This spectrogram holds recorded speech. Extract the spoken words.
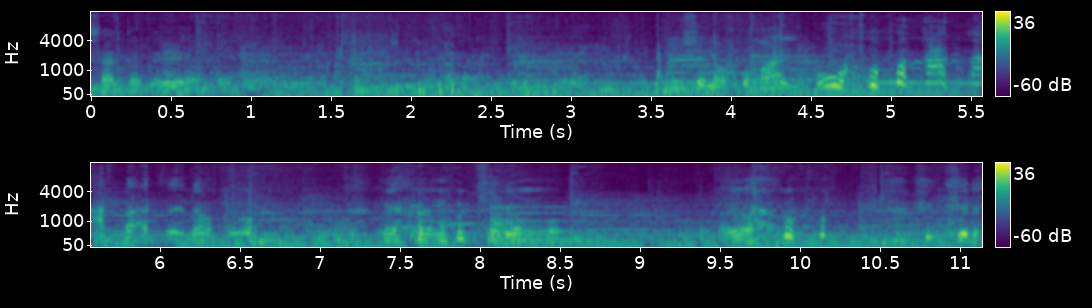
Qué salto que dio. Uy, se enojó mal. Uh, se enojó. Me armó un quilombo. Ahí va. ¿Qué?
